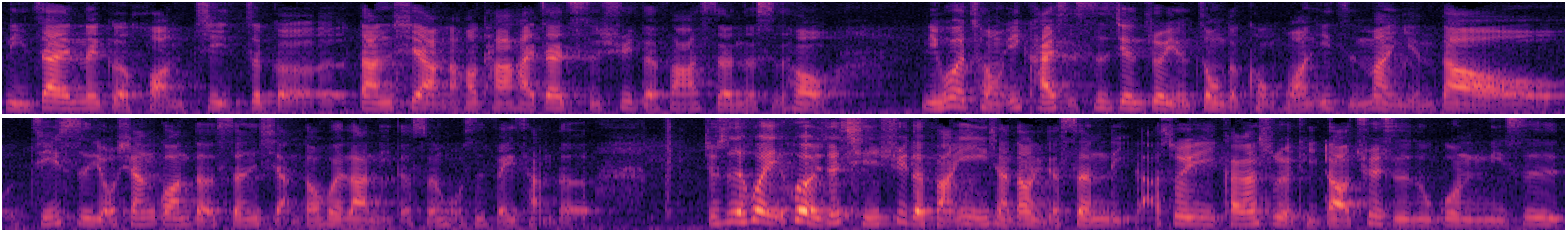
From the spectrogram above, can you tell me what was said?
你在那个环境这个当下，然后它还在持续的发生的时候，你会从一开始事件最严重的恐慌，一直蔓延到即使有相关的声响，都会让你的生活是非常的。就是会会有一些情绪的反应影响到你的生理啦。所以刚刚书也提到，确实如果你是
